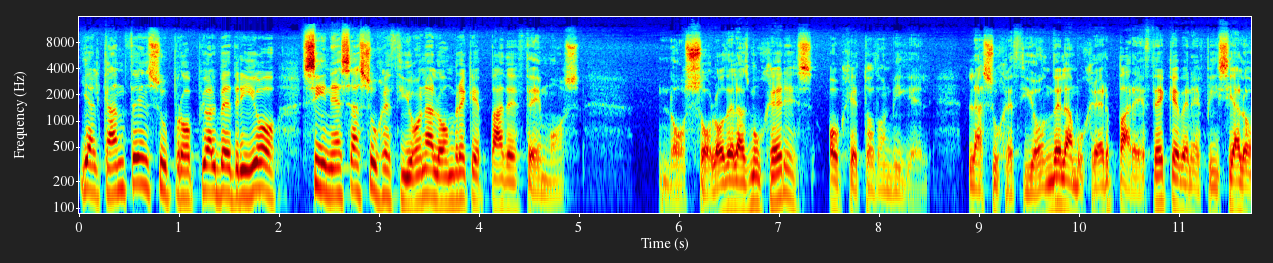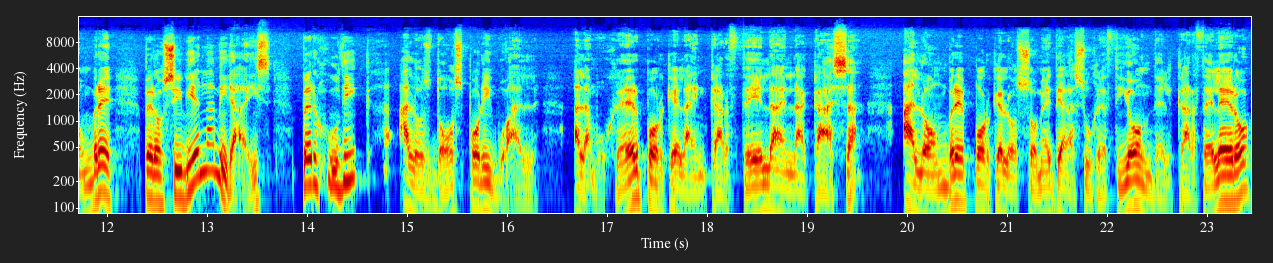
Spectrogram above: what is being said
y alcancen su propio albedrío sin esa sujeción al hombre que padecemos. No solo de las mujeres, objetó don Miguel. La sujeción de la mujer parece que beneficia al hombre, pero si bien la miráis, perjudica a los dos por igual. A la mujer porque la encarcela en la casa, al hombre porque lo somete a la sujeción del carcelero,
